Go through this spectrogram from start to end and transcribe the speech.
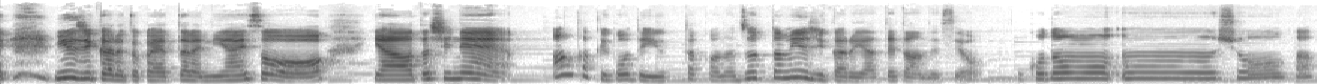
ミュージカルとかやったら似合いそう？いや私ねあんかけ5で言ったかなずっとミュージカルやってたんですよ。子供うん小学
